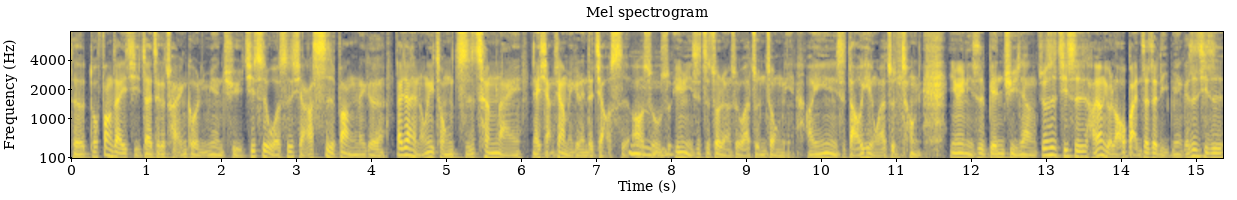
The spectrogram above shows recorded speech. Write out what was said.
的都放在一起，在这个 Triangle 里面去？其实我是想要释放那个大家很容易从职称来来想象每个人的角色哦，说说，因为你是制作人，所以我要尊重。你 啊，因为你是导演，我要尊重你；因为你是编剧，这样就是其实好像有老板在这里面。可是其实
